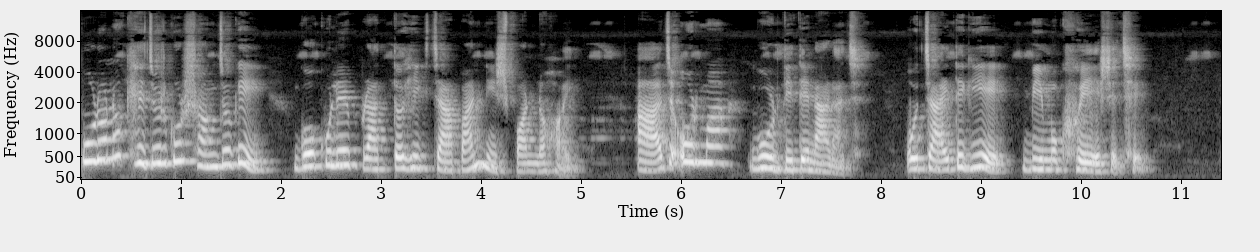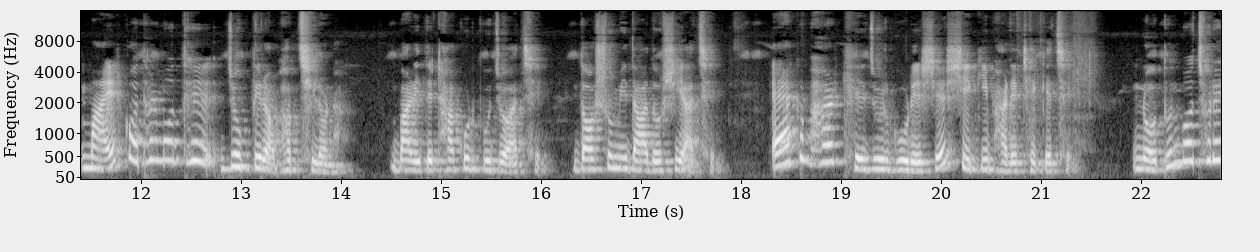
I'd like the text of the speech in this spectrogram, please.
পুরনো খেজুর গুড় সংযোগেই গোকুলের প্রাত্যহিক চা পান নিষ্পন্ন হয়। আজ ওর মা গুড় দিতে নারাজ। ও চাইতে গিয়ে বিমুখ হয়ে এসেছে। মায়ের কথার মধ্যে যুক্তির অভাব ছিল না। বাড়িতে ঠাকুর পুজো আছে, দশমী দ্বাদশী আছে। এক ভার খেজুর গুড় এসে সিকি ভারে ঠেকেছে। নতুন বছরে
